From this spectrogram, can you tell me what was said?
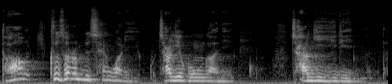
더 그 사람도 생활이 있고 자기 공간이 있고 자기 일이 있는데.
